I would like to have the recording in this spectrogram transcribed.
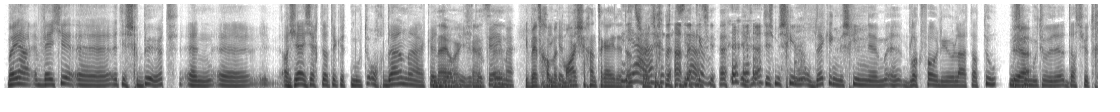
Maar ja, weet je, eh, het is gebeurd. En eh, als jij zegt dat ik het moet ongedaan maken, Nee, dan hoor, is het oké. eh, maar je bent gewoon met heb marge gaan treden. Dat is wat je gedaan ja, hebt. het is misschien een ontdekking. Misschien eh Blockfolio laat dat toe. Misschien moeten we dat soort...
